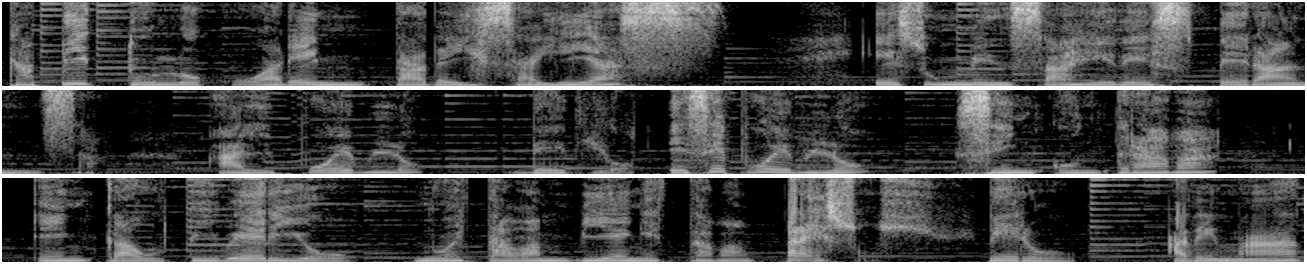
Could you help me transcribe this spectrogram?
capítulo 40 de Isaías es un mensaje de esperanza al pueblo de Dios. Ese pueblo se encontraba en cautiverio, no estaban bien, estaban presos. Pero además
